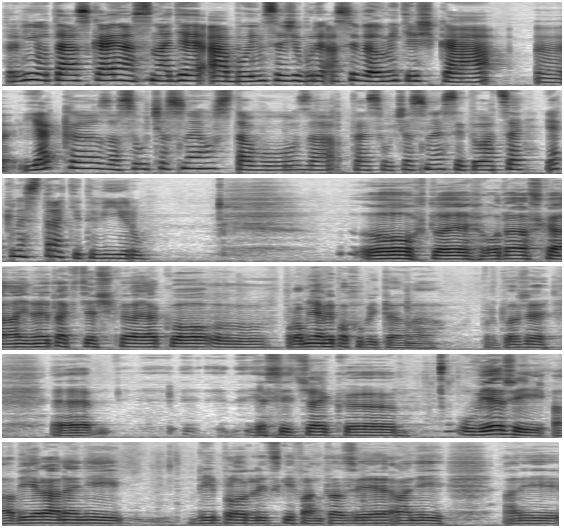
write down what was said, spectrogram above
První otázka je na snadě a bojím se, že bude asi velmi těžká. Eh, jak za současného stavu, za té současné situace, jak nestratit víru? Oh, to je otázka ani ne tak těžká, jako uh, pro mě nepochopitelná. Protože eh, jestli člověk eh, uvěří a víra není výplod lidské fantazie ani, ani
